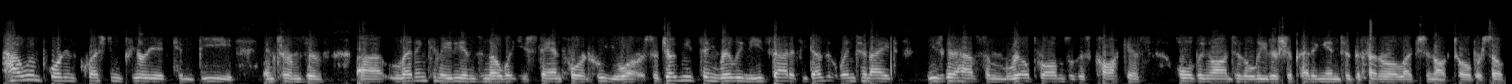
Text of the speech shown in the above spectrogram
how important question period can be in terms of uh, letting Canadians know what you stand for and who you are. So Jagmeet Singh really needs that. If he doesn't win tonight, he's going to have some real problems with his caucus holding on to the leadership heading into the federal election in October. So,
